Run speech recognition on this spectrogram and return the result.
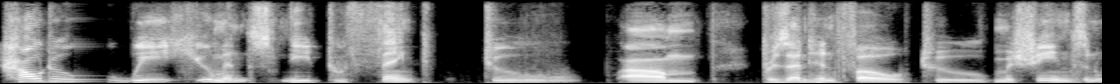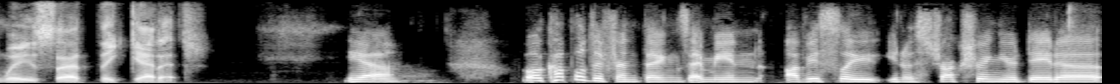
how do we humans need to think to um, present info to machines in ways that they get it? Yeah. Well, a couple different things. I mean, obviously, you know, structuring your data,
